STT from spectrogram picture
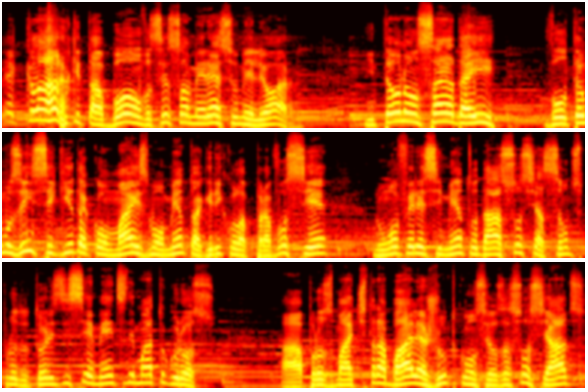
É claro que tá bom, você só merece o melhor. Então não saia daí. Voltamos em seguida com mais momento agrícola para você, num oferecimento da Associação dos Produtores de Sementes de Mato Grosso. A Prosmate trabalha junto com seus associados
